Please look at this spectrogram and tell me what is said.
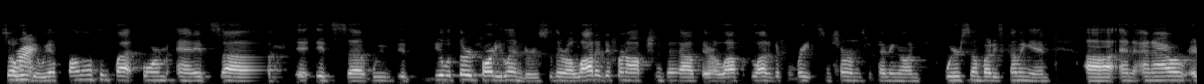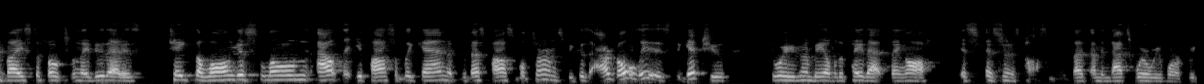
So right. we do. We have a financing platform, and it's uh, it, it's uh, we it deal with third party lenders. So there are a lot of different options out there, a lot a lot of different rates and terms depending on where somebody's coming in. Uh, and and our advice to folks when they do that is take the longest loan out that you possibly can at the best possible terms because our goal is to get you to where you're going to be able to pay that thing off as, as soon as possible. That, I mean, that's where we work. We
